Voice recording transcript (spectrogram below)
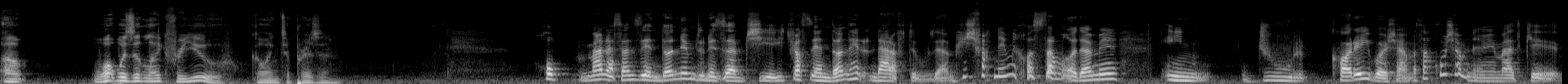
Um, What was it like for you going to prison? خب من اصلا زندان نمی‌دونستم چیه هیچ وقت زندان نرفته بودم هیچ وقت نمی‌خواستم آدم این جور کاره ای باشم مثلا خوشم نمیمد که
